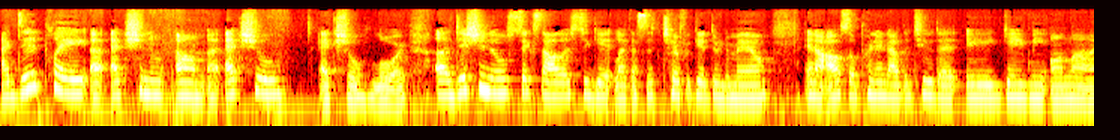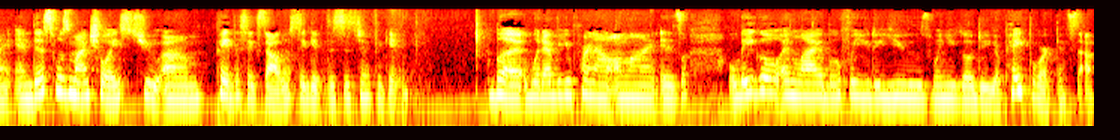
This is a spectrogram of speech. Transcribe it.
I did play an actual, um, a actual, actual Lord, additional six dollars to get like a certificate through the mail, and I also printed out the two that it gave me online. And this was my choice to um, pay the six dollars to get the certificate. But whatever you print out online is legal and liable for you to use when you go do your paperwork and stuff.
